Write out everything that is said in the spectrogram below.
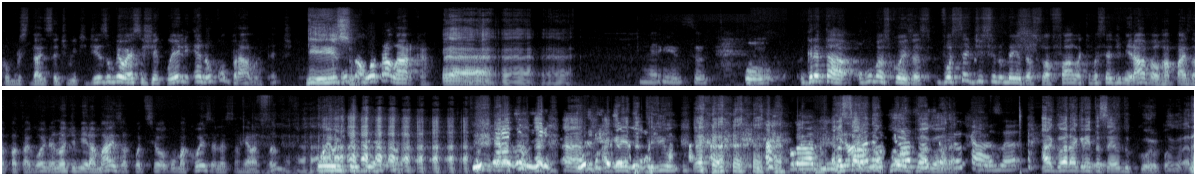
publicidade em 120 dias, o meu SG com ele é não comprá-lo, entende? Isso. outra marca. É, é, é. É isso. O, Greta, algumas coisas. Você disse no meio da sua fala que você admirava o rapaz da Patagônia. Não admira mais? Aconteceu alguma coisa nessa relação? Ou eu entendi? Ela, a Greta teve um. Ela saiu do corpo agora. Agora a Greta saiu do corpo agora.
